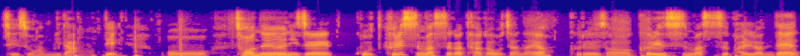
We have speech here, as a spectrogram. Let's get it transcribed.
죄송합니다. 네. 어, 저는 이제 곧 크리스마스가 다가오잖아요. 그래서 크리스마스 관련된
